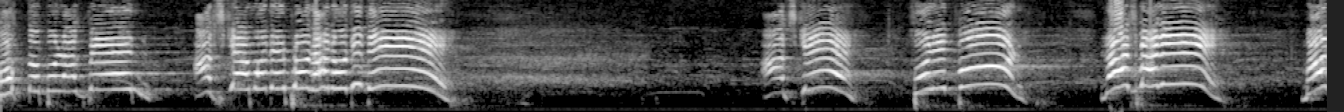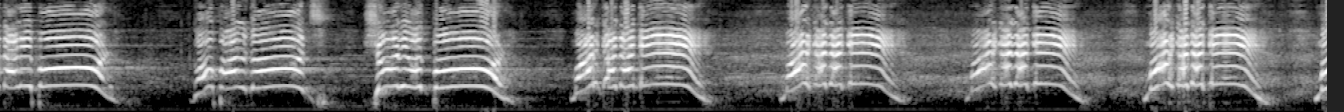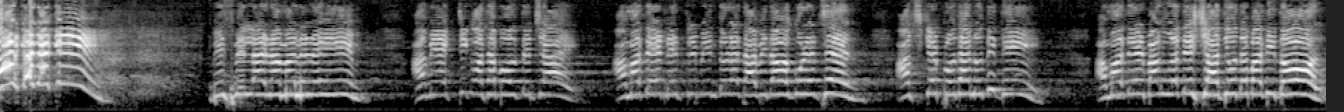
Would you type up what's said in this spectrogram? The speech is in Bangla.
বক্তব্য রাখবেন আজকে আমাদের প্রধান অতিথি। আজকে ফরিদপুর রাজবাড়ী মাদারীপুর গোপালগঞ্জ শরীয়তপুর মার্কাটাকে মার্কাটাকে মার্কাটাকে মার্কাটাকে মার্কাটাকে বিসমিল্লাহির রহমানির রহিম আমি একটি কথা বলতে চাই। আমাদের নেতৃবৃন্দরা দাবি দাওয়া করেছেন, আজকের প্রধান অতিথি, আমাদের বাংলাদেশ জাতীয়তাবাদী দল,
